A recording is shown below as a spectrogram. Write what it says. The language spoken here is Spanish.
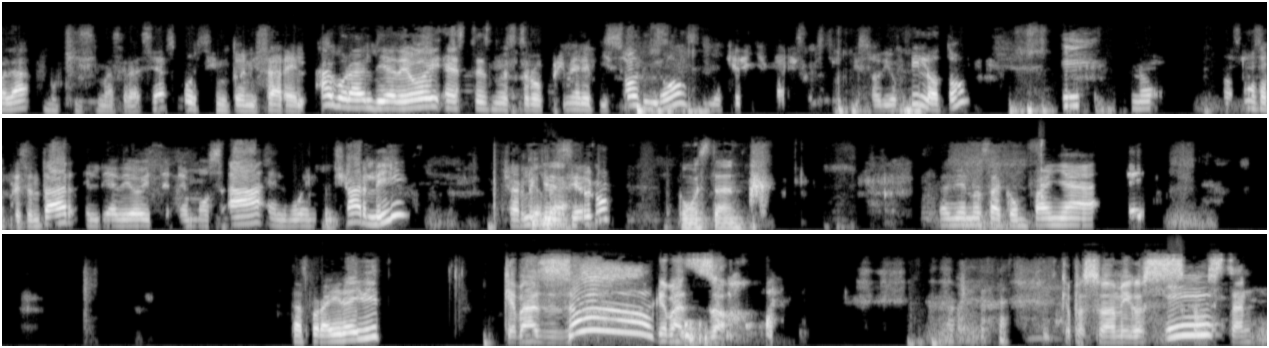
hola, muchísimas gracias por sintonizar el Agora el día de hoy. Este es nuestro primer episodio, si lo quieren llamar, es nuestro episodio piloto. Y no, nos vamos a presentar. El día de hoy tenemos a el buen Charlie. Charlie, ¿Qué ¿quieres decir algo? ¿Cómo están? También nos acompaña. ¿Estás por ahí, David? ¿Qué pasó? ¿Qué pasó? ¿Qué pasó, amigos? ¿Cómo están?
